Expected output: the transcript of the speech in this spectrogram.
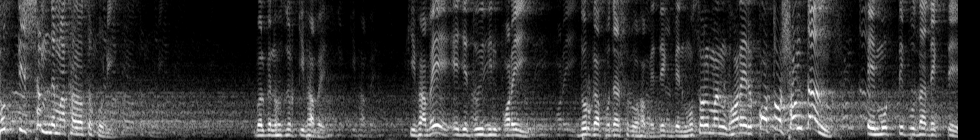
মূর্তির সামনে মাথা নত করি। বলবেন, হুজুর, কীভাবে? কীভাবে? এই যে দুই দিন পরেই দুর্গা পূজা শুরু হবে। দেখবেন মুসলমান ঘরের কত সন্তান এই মূর্তি পূজা দেখতে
